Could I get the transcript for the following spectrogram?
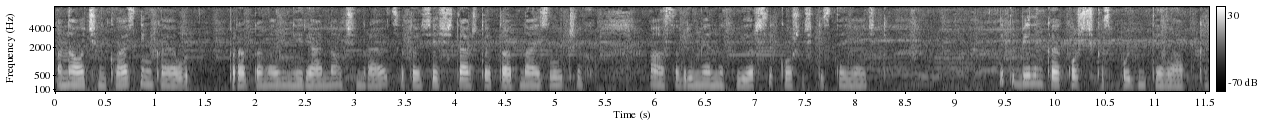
Она очень классненькая, вот правда, она мне реально очень нравится. То есть я считаю, что это одна из лучших а, современных версий кошечки-стоячки. Это беленькая кошечка с поднятой лапкой.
